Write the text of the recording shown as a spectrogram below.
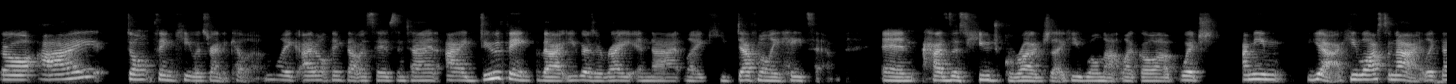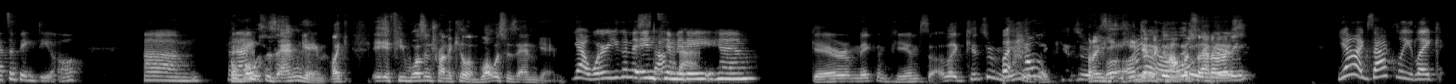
So I don't think he was trying to kill him. Like, I don't think that was his intent. I do think that you guys are right in that, like, he definitely hates him and has this huge grudge that he will not let go of, which, I mean, yeah, he lost an eye. Like, that's a big deal. Um, But, but what I was his end game? Like, if he wasn't trying to kill him, what was his end game? Yeah, where are you going to intimidate him. Scare him, make him pee himself. Like kids are But mean. how- like kids are. But he, he didn't accomplish that already. Yeah, exactly. Like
